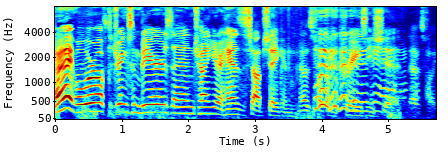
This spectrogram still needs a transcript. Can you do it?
All right, well, we're off to drink some beers and try and get our hands to stop shaking. That was fucking crazy shit. That was fucking.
